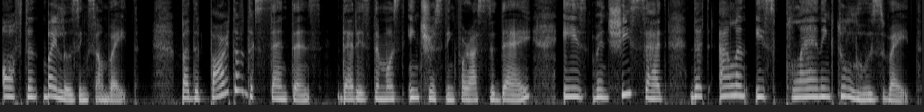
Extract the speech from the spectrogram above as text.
often by losing some weight. But the part of the sentence that is the most interesting for us today is when she said that Alan is planning to lose weight.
